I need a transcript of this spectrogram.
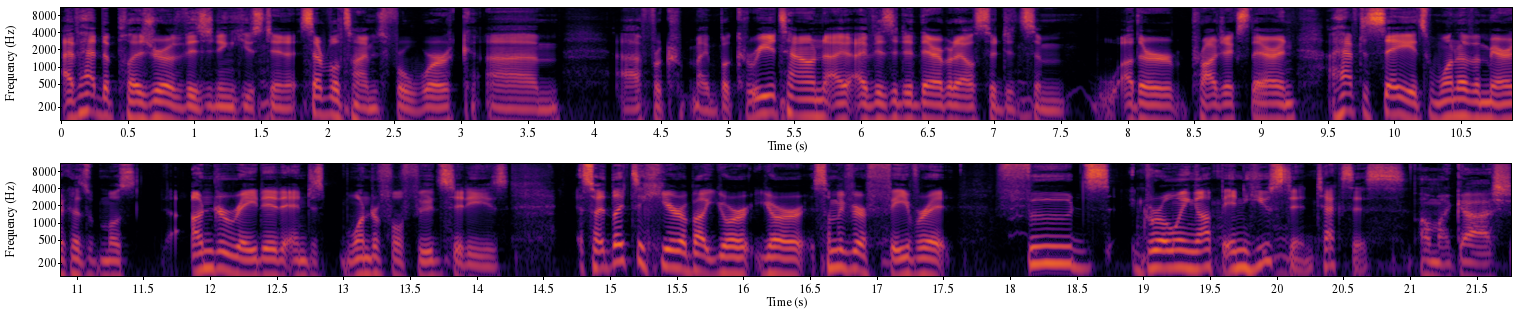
I've had the pleasure of visiting Houston several times for work. Um, uh, for my book Koreatown, I, I visited there, but I also did some other projects there. And I have to say, it's one of America's most underrated and just wonderful food cities. So I'd like to hear about your your some of your favorite foods growing up in Houston, Texas. Oh my gosh.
